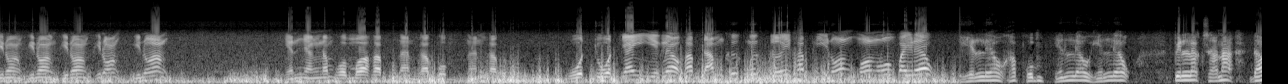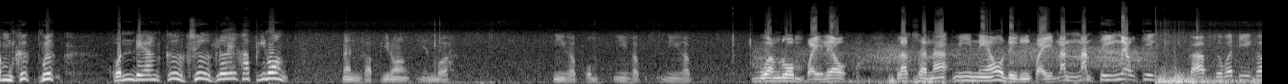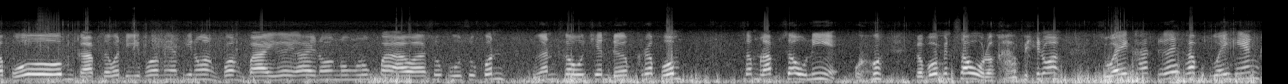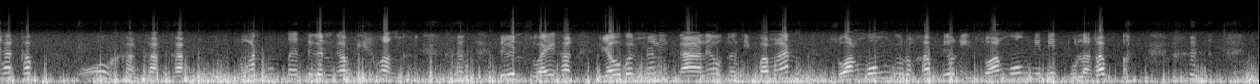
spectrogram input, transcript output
พี่น้องพี่น้องพี่น้องพี่น้องพี่น้อง เห็นอย่างน้ำผมบ่ครับนั่นครับผมนั่นครับปวดจวดใหญ่อีกแล้วครับดำคึกมึกเลยครับ พี่น้องมองลงไปแล้ว เห็นแล้วครับ ผมเห็นแล้วเห็นแล้ว เป็นลักษณะดำคึกมึกขนแดงกึกซึกเลยครับ พี่น้อง นั่นครับ พี่น้องเห็นบ่นี่ครับผมนี่ครับนี่ครับบวงลมไปแล้ว ลักษณะมีแนวดึงไปนั่นนั่นทิ้งแนวทิ้งครับสวัสดีครับผมครับสวัสดีพ่อแม่พี่น้องป้องไปเอ้ยไอ้น้องนุงลุงป้าอาวาสุภูสุคนเหมือนเก่าเช่นเดิมครับผมสำหรับเศร้านี่โอ้ยกระโบเป็นเศร้าหรอครับ พี่น้องสวยคักเลยครับ สวยแห้งคักครับโอ้คักคักคักนอนตื่นตื่นครับพี่น้องตื่นสวยครับเดี๋ยวเบิ่งนาฬิกาแล้วก็สิประมาณสองโมงอยู่หรอครับเดี๋ยวนี้สองโมงนิดๆพุ่นละครับ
